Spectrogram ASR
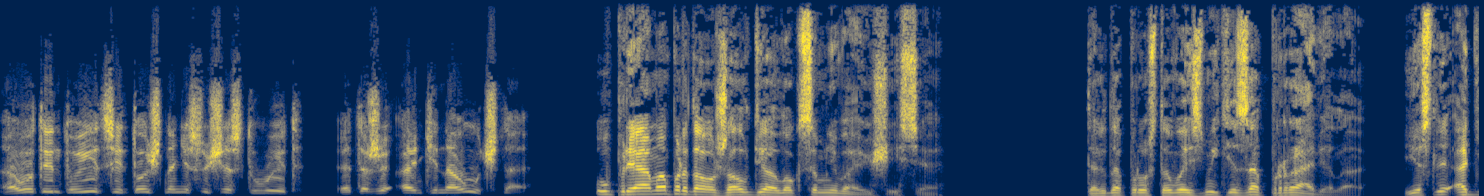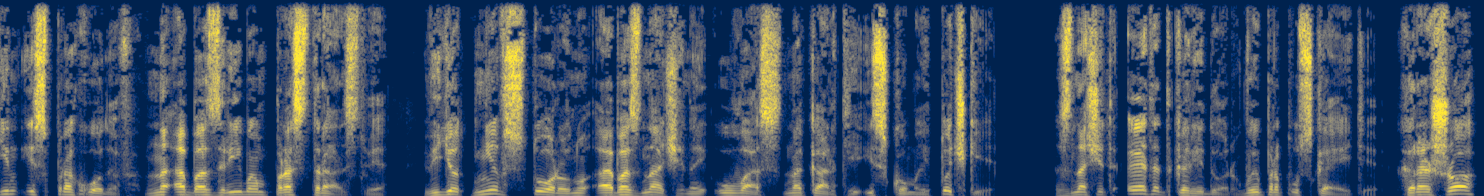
а вот интуиции точно не существует. Это же антинаучно», Упрямо продолжал диалог сомневающийся. Тогда просто возьмите за правило. Если один из проходов на обозримом пространстве ведет не в сторону обозначенной у вас на карте искомой точки, значит, этот коридор вы пропускаете. Хорошо?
